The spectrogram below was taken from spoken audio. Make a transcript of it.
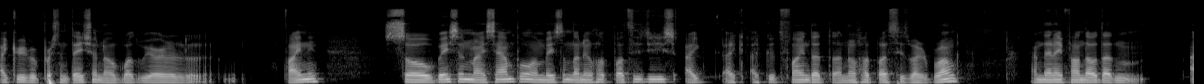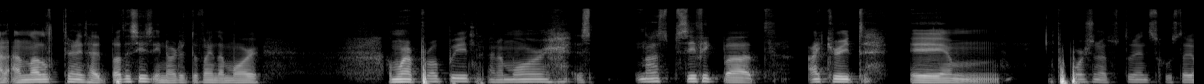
accurate representation of what we are finding so based on my sample and based on the null hypothesis, I, I, I could find that the null hypothesis were wrong. And then I found out that an, an alternate hypothesis in order to find a more a more appropriate and a more not specific but accurate um, proportion of students who study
